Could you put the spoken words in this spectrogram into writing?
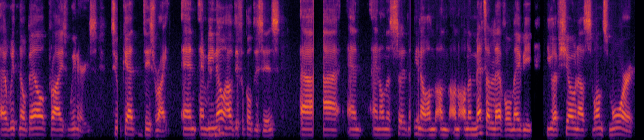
uh, with Nobel Prize winners to get this right. And and we know how difficult this is. Uh, uh, and and on a certain, you know, on, on, on, on a meta level, maybe you have shown us once more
